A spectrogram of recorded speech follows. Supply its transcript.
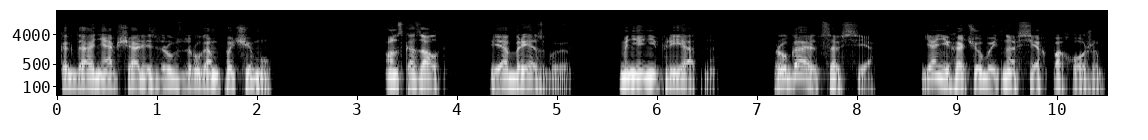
когда они общались друг с другом, почему. Он сказал, я брезгую, мне неприятно. Ругаются все, я не хочу быть на всех похожим.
